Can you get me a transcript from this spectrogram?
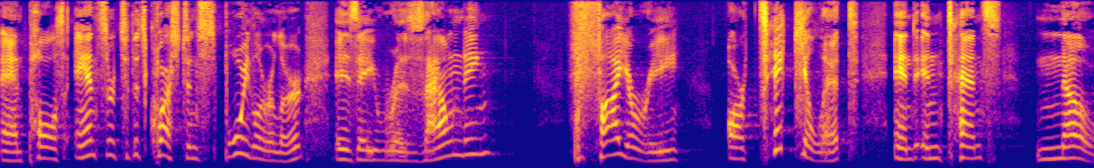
And Paul's answer to this question, spoiler alert, is a resounding, fiery, articulate, and intense no.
